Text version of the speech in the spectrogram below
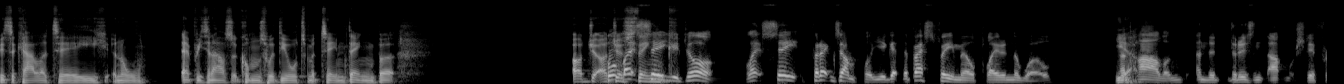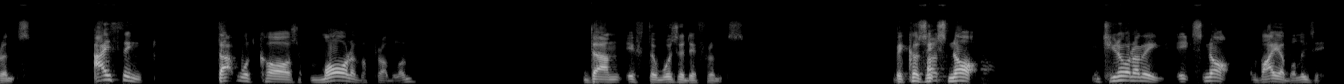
physicality and all everything else that comes with the ultimate team thing. But I, ju- I but just let's think, say you don't. Let's say, for example, you get the best female player in the world, and yeah, Haaland, and the, there isn't that much difference. I think that would cause more of a problem than if there was a difference. Because I- it's not. Do you know what I mean? It's not viable, is it?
